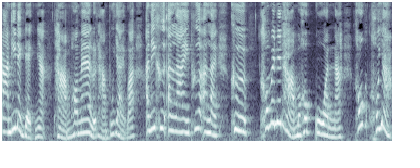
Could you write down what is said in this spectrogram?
การที่เด็กๆเนี่ยถามพ่อแม่หรือถามผู้ใหญ่ว่า อันนี้คืออะไรเพื่ออะไรคือเขาไม่ได้ถามว่าเขากวนนะเขาเขาอยาก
